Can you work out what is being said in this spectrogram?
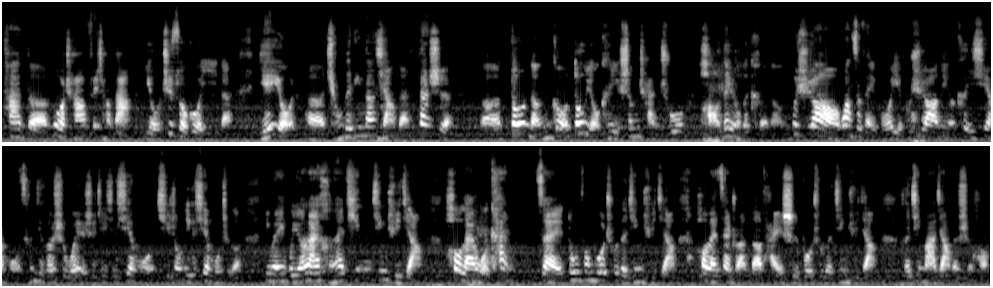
它的落差非常大，有制作过亿的，也有呃穷的叮当响的，但是。呃，都能够都有可以生产出好内容的可能，不需要妄自菲薄，也不需要那个刻意羡慕。曾几何时，我也是这些羡慕其中的一个羡慕者，因为我原来很爱听金曲奖，后来我看。在东风播出的金曲奖，后来再转到台视播出的金曲奖和金马奖的时候，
